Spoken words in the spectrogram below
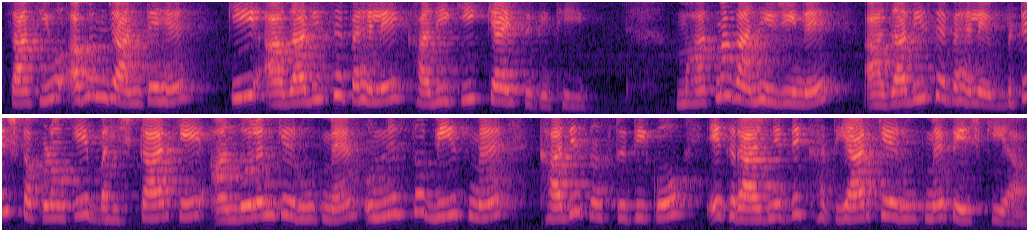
साथियों, अब हम जानते हैं कि आज़ादी से पहले खादी की क्या स्थिति थी। महात्मा गांधी जी ने आज़ादी से पहले ब्रिटिश कपड़ों के बहिष्कार के आंदोलन के रूप में 1920 में खादी संस्कृति को एक राजनीतिक हथियार के रूप में पेश किया।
